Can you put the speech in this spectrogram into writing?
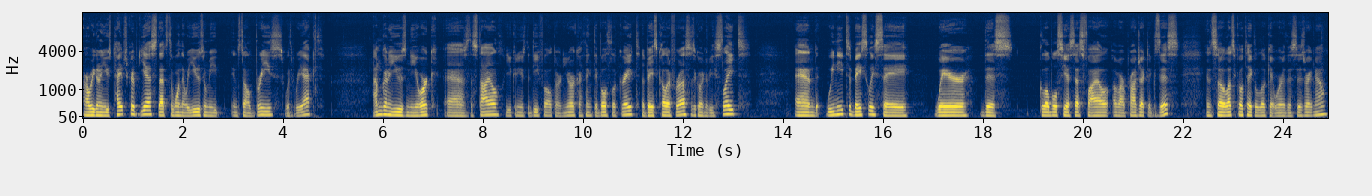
Are we going to use TypeScript? Yes, that's the one that we used when we installed Breeze with React. I'm going to use New York as the style. You can use the default or New York. I think they both look great. The base color for us is going to be slate. And we need to basically say where this global CSS file of our project exists. And so let's go take a look at where this is right now.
